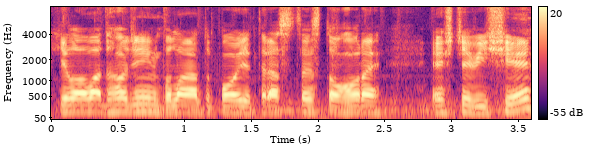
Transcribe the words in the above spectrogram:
kWh, podľa mňa to pôjde teraz cestou hore ešte vyššie.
